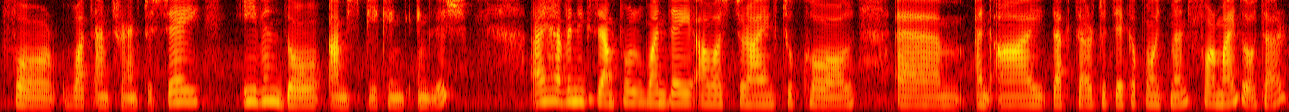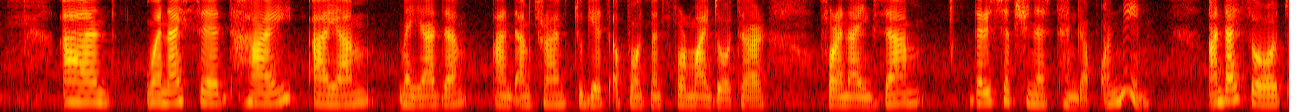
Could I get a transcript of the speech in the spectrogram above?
for what I'm trying to say, even though I'm speaking English. I have an example. One day I was trying to call um, an eye doctor to take appointment for my daughter, and when I said, Hi, I am Mayada, and I'm trying to get appointment for my daughter for an eye exam, the receptionist hung up on me. And I thought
